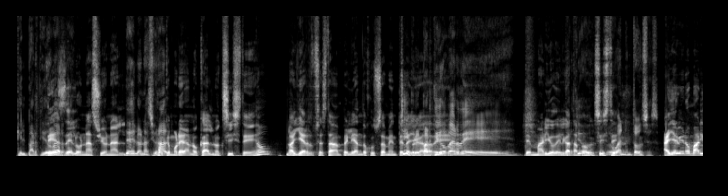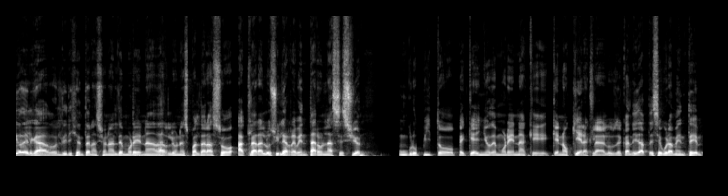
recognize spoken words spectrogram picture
que el Partido Desde Verde. Desde lo nacional. Desde lo nacional. Porque Morena local no existe. ¿eh? No, Ayer se estaban peleando justamente la pero llegada el Partido de, Verde... De Mario Delgado. Tampoco existe. Bueno, entonces. Ayer vino Mario Delgado, el dirigente nacional de Morena, a darle un espaldarazo a Clara Luz y le reventaron la sesión un grupito pequeño de Morena que, que no quiera Clara Luz de candidata y seguramente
